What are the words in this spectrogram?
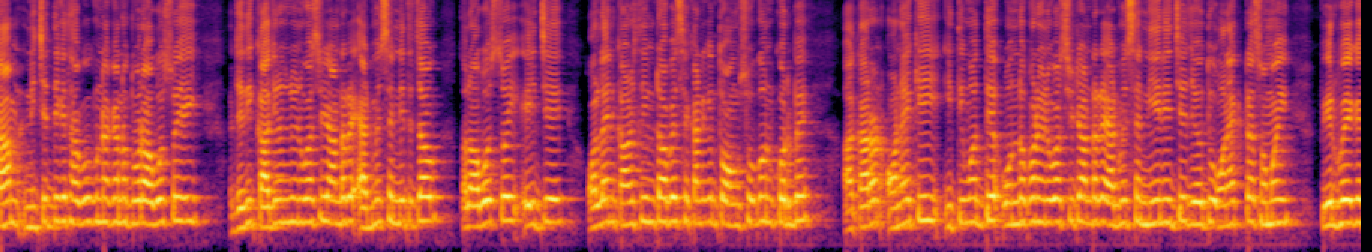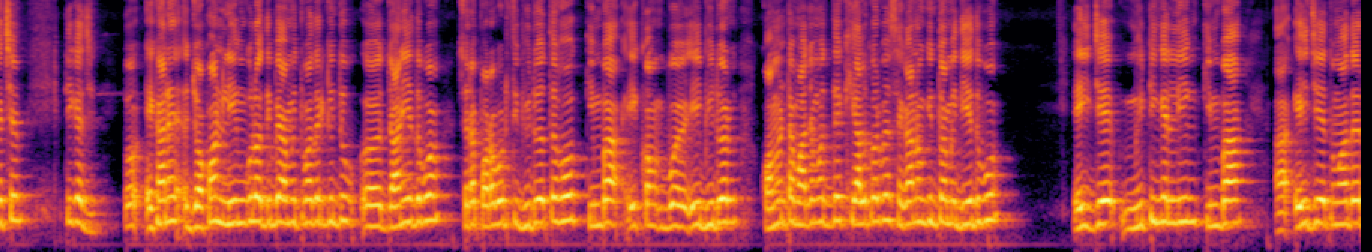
নাম নিচের দিকে থাকুক না কেন, তোমরা অবশ্যই এই যদি কাজী নজরুল ইউনিভার্সিটির আন্ডারে অ্যাডমিশন নিতে চাও, তাহলে অবশ্যই এই যে অনলাইন কাউন্সিলিংটা হবে, সেখানে কিন্তু অংশগ্রহণ করবে। কারণ অনেকেই ইতিমধ্যে অন্য কোনো ইউনিভার্সিটি আন্ডারে অ্যাডমিশন নিয়ে নিয়েছে, যেহেতু অনেকটা সময় বের হয়ে গেছে, ঠিক আছে? তো এখানে যখন লিঙ্কগুলো দিবে, আমি তোমাদের কিন্তু জানিয়ে দেবো, সেটা পরবর্তী ভিডিওতে হোক, কিংবা এই এই ভিডিওর কমেন্টটা মাঝে মধ্যে খেয়াল করবে, সেখানেও কিন্তু আমি দিয়ে দেবো। এই যে মিটিংয়ের লিঙ্ক কিংবা এই যে তোমাদের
